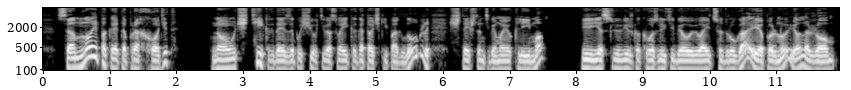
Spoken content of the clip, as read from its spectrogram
— Со мной пока это проходит, но учти, когда я запущу в тебя свои коготочки поглубже, считай, что на тебе мое клеймо, и если увижу, как возле тебя увивается другая, я пырну ее ножом.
